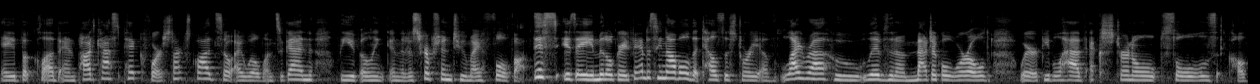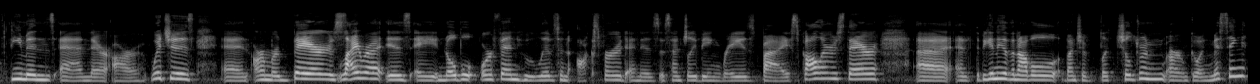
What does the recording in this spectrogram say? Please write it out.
a book club and podcast pick for Snark Squad, so I will once again leave a link in the description to my full thought. This is a middle grade fantasy novel that tells the story of Lyra, who lives in a magical world where people have external souls called daemons and there are witches and armored bears. Lyra is a noble orphan who lives in Oxford and is essentially being raised by scholars there. Uh, at the beginning of the novel, a bunch of like children are going missing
